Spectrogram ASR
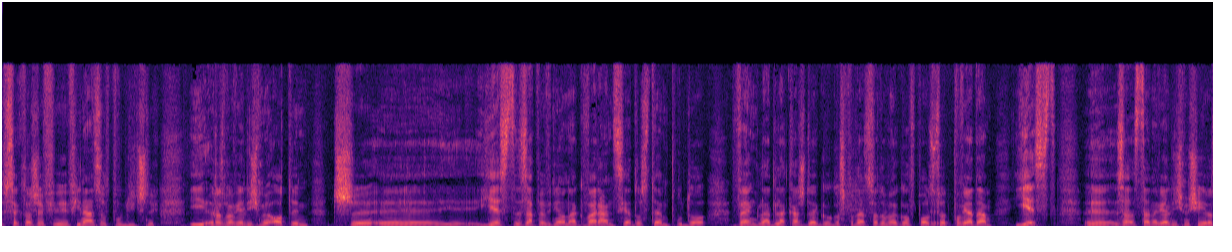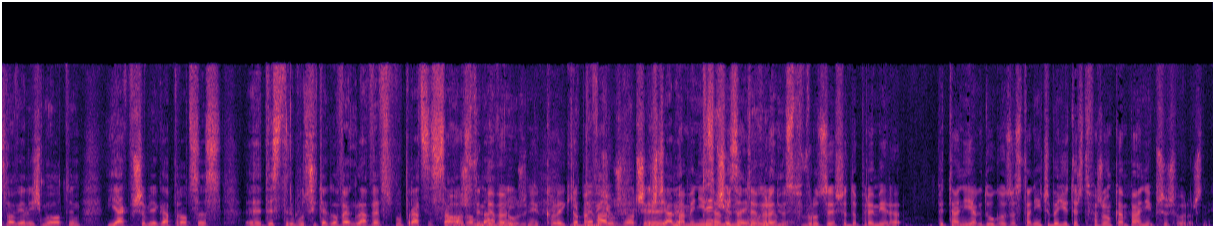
sektorze fi- finansów publicznych. I rozmawialiśmy o tym, czy e, jest zapewniona gwarancja dostępu do węgla dla każdego gospodarstwa domowego w Polsce. Odpowiadam, jest. E, Zastanawialiśmy się i rozmawialiśmy o tym, jak przebiega proces dystrybucji tego węgla we współpracy z No, z tym samorządami. bywa różnie. Kolejki No bywa różnie, oczywiście, E, ale Mamy tym niecałą minutę w radiu. Wrócę jeszcze do premiera. Pytanie, jak długo zostanie? Czy będzie też twarzą kampanii przyszłorocznej?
